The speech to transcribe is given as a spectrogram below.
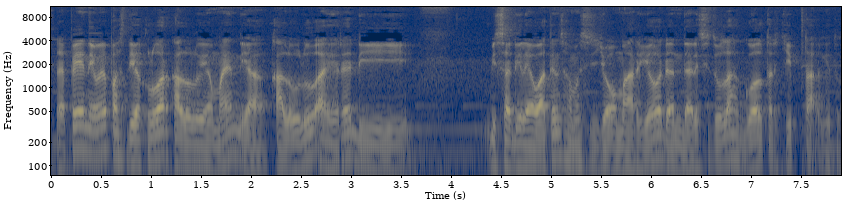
Tapi anyway pas dia keluar Kalulu yang main ya Kalulu akhirnya di bisa dilewatin sama si Joe Mario dan dari situlah gol tercipta gitu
